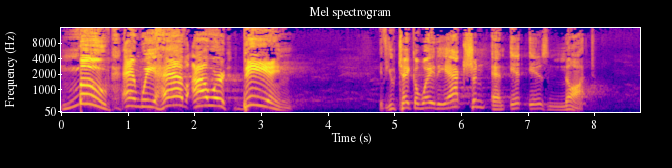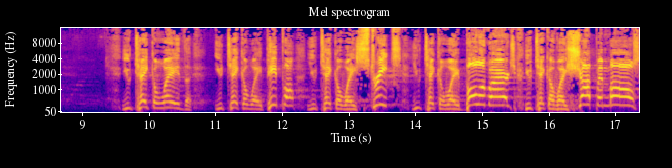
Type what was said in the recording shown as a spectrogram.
move and we have our being. If you take away the action, and it is not. You take away the you take away people, you take away streets, you take away boulevards, you take away shopping malls,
